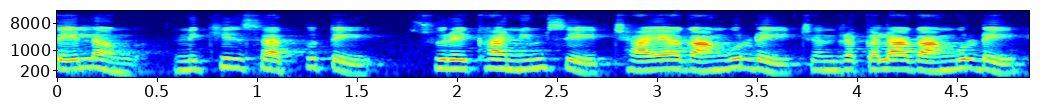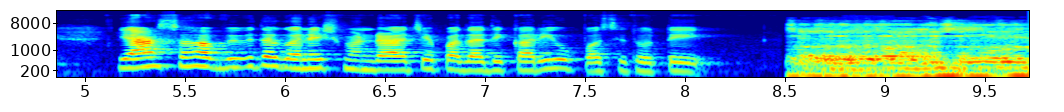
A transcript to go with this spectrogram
तेलंग निखिल सातपुते सुरेखा निमसे छाया गांगुर्डे चंद्रकला गांगुर्डे यांसह विविध गणेश मंडळाचे पदाधिकारी उपस्थित होते. आम्ही सर्वजण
